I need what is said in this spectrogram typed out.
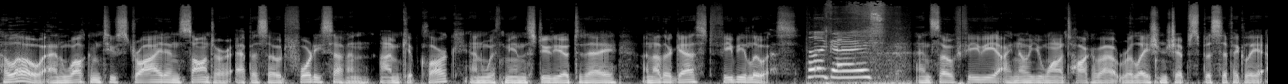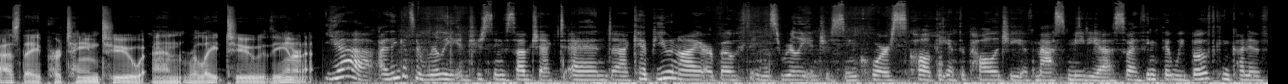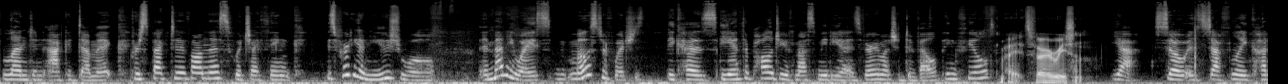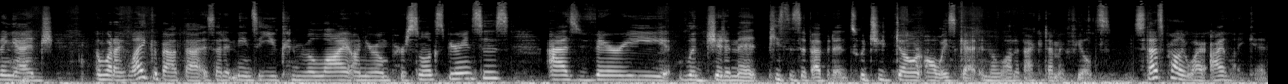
Hello, and welcome to Stride and Saunter, episode 47. I'm Kip Clark, and with me in the studio today, another guest, Phoebe Lewis. Hello, guys. And so, Phoebe, I know you want to talk about relationships specifically as they pertain to and relate to the internet. Yeah, I think it's a really interesting subject. And uh, Kip, you and I are both in this really interesting course called The Anthropology of Mass Media. So I think that we both can kind of lend an academic perspective on this, which I think is pretty unusual in many ways, most of which is because the anthropology of mass media is very much a developing field. Right, it's very recent. Yeah, so it's definitely cutting edge. And what I like about that is that it means that you can rely on your own personal experiences as very legitimate pieces of evidence, which you don't always get in a lot of academic fields. So that's probably why I like it.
